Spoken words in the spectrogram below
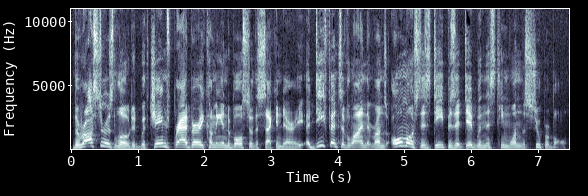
The roster is loaded, with James Bradberry coming in to bolster the secondary, a defensive line that runs almost as deep as it did when this team won the Super Bowl.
